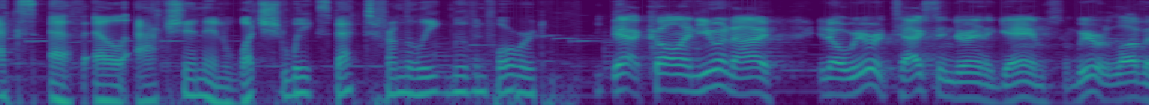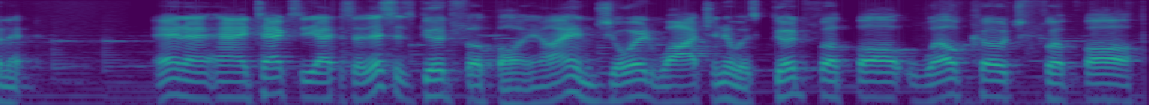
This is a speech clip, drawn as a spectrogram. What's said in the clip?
XFL action, and what should we expect from the league moving forward? Yeah, Colin, you and I, you know, we were texting during the games and we were loving it. And I, and I texted you, I said, This is good football. You know, I enjoyed watching. It was good football, well coached football.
